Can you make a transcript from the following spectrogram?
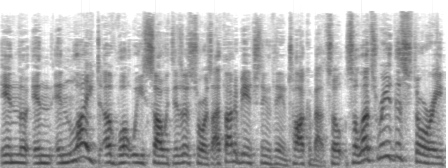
in the in, in light of what we saw with the other stores, I thought it'd be an interesting thing to talk about. So so let's read this story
